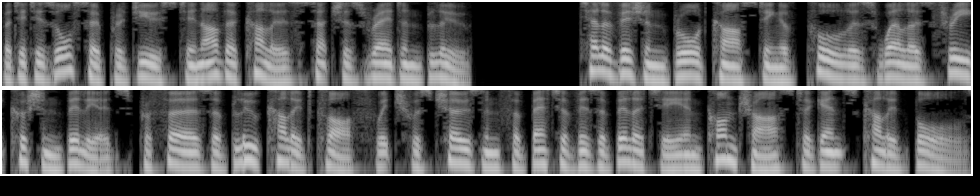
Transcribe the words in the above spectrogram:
but it is also produced in other colors such as red and blue. Television broadcasting of pool as well as three-cushion billiards prefers a blue-colored cloth which was chosen for better visibility and contrast against colored balls.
